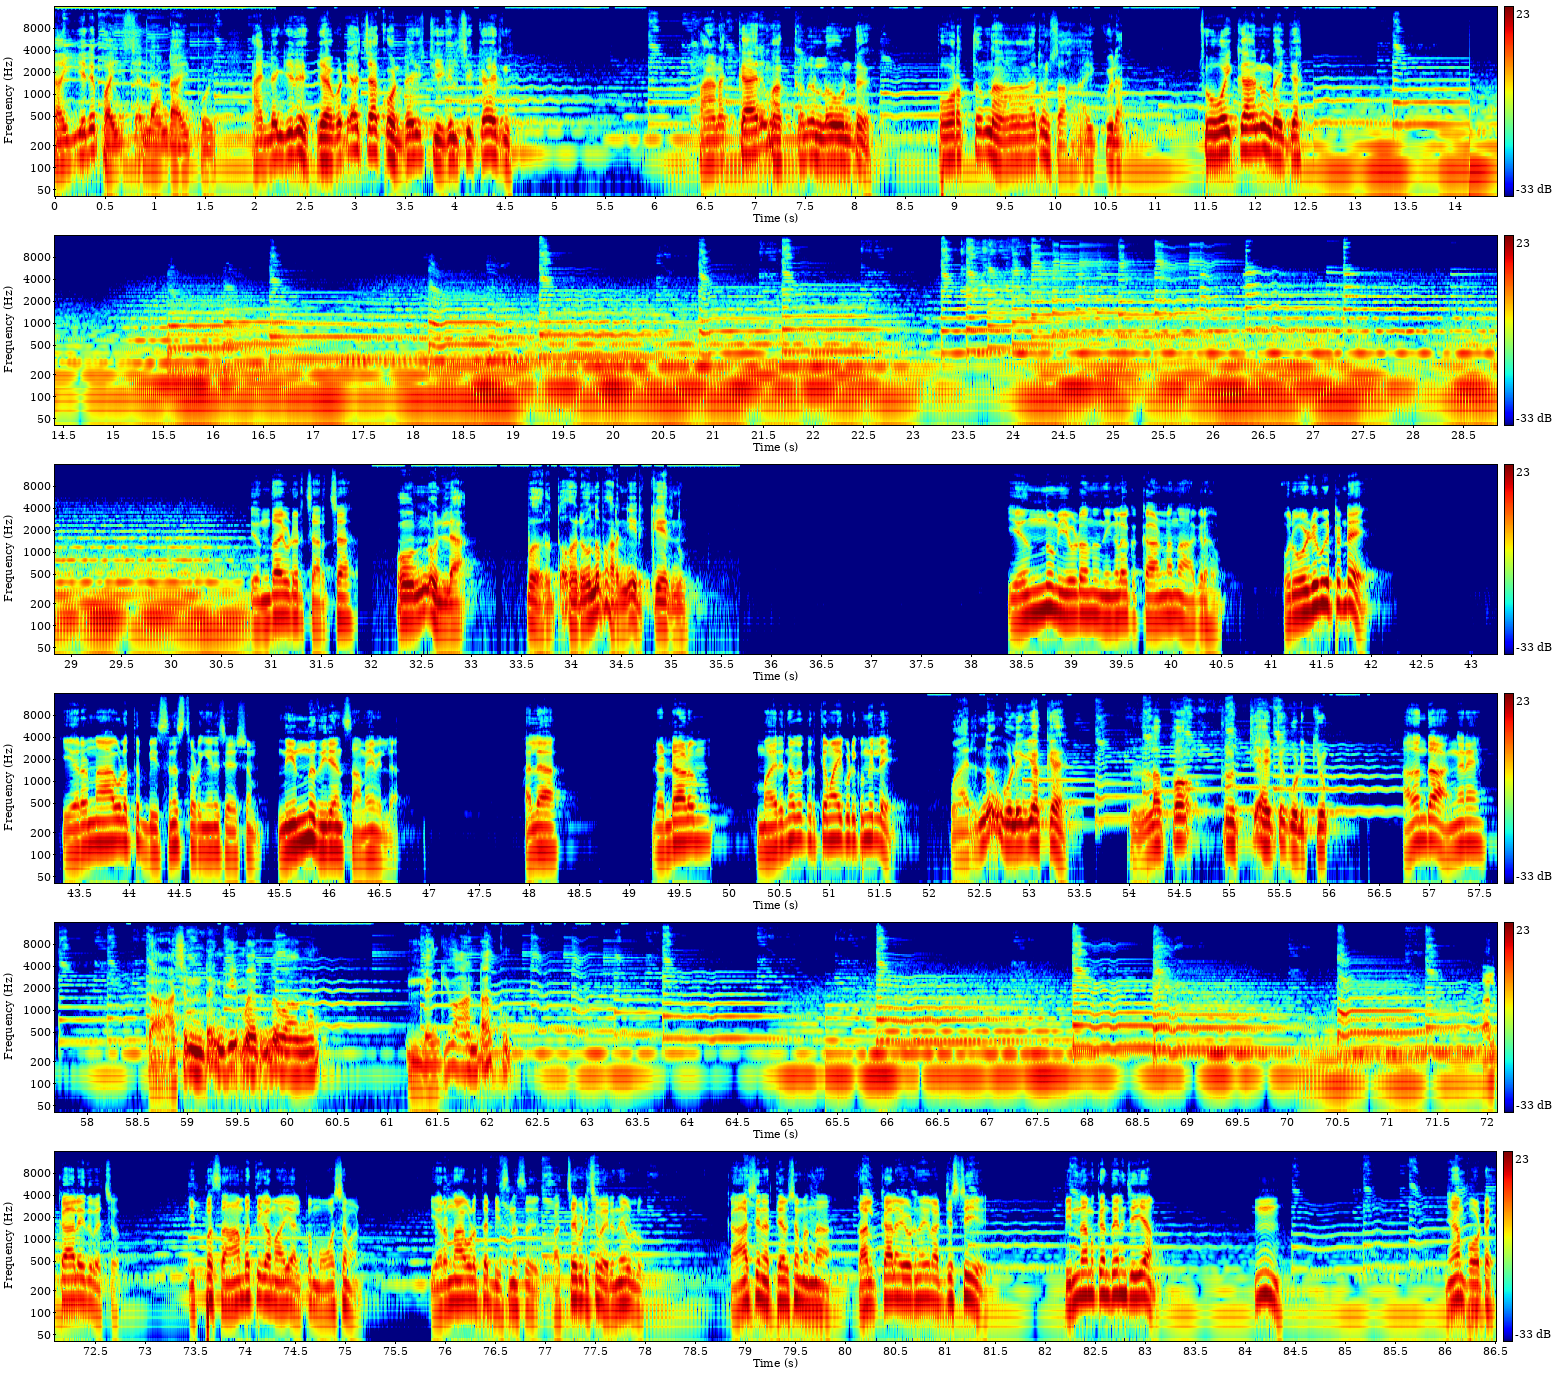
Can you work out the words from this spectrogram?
കയ്യിൽ പൈസ അല്ലാണ്ടായിപ്പോയി അല്ലെങ്കിൽ എവിടെ അച്ഛാ കൊണ്ടുപോയി ചികിത്സിക്കായിരുന്നു? പണക്കാര് മക്കളുള്ളതുകൊണ്ട് പുറത്തുനിന്ന് ആരും സഹായിക്കൂല. ചോദിക്കാനും വയ്യ. എന്താ ഇവിടെ ഒരു ചർച്ച? ഒന്നുമില്ല. വെറുതെ ഓരോന്ന് പറഞ്ഞിരിക്കായിരുന്നു. എന്നും ഇവിടെ വന്ന് നിങ്ങളെയൊക്കെ കാണണമെന്ന് ആഗ്രഹം. ഒരു ഒഴിവ് കിട്ടണ്ടേ? എറണാകുളത്ത് ബിസിനസ് തുടങ്ങിയതിന് ശേഷം നിന്ന് തിരിയാൻ സമയമില്ല. അല്ല രണ്ടാളും മരുന്നൊക്കെ കൃത്യമായി കുടിക്കുന്നില്ലേ? മരുന്നും ഗുളികയൊക്കെ ഉള്ളപ്പോ കൃത്യമായിട്ട് കുടിക്കും. അതെന്താ അങ്ങനെ? കാശുണ്ടെങ്കിൽ മരുന്ന് വാങ്ങും. ഇല്ലെങ്കിൽ വാണ്ടാക്കും. തൽക്കാലം ഇത് വെച്ചോ. ഇപ്പൊ സാമ്പത്തികമായി അല്പം മോശമാണ്. എറണാകുളത്തെ ബിസിനസ് പച്ച പിടിച്ച് വരുന്നേ ഉള്ളൂ. കാശിന് അത്യാവശ്യം വന്ന തൽക്കാലം എവിടുന്നെങ്കിലും അഡ്ജസ്റ്റ് ചെയ്യ്. പിന്നെ നമുക്ക് എന്തെങ്കിലും ചെയ്യാം. ഞാൻ പോട്ടെ.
